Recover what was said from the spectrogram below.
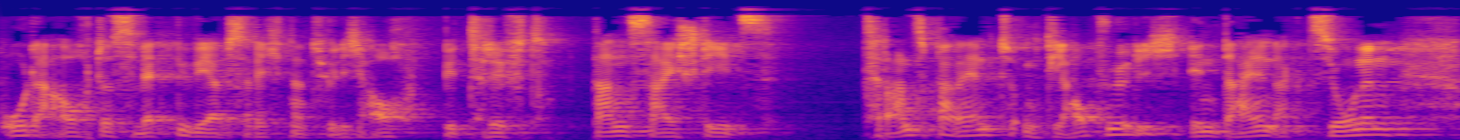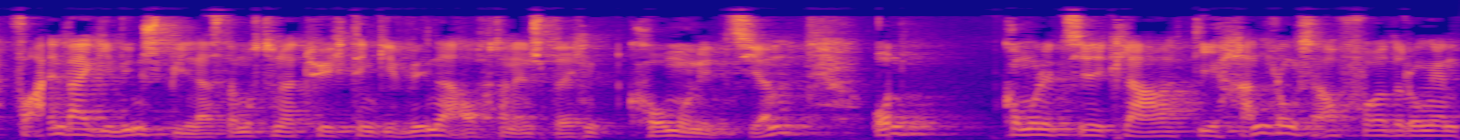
oder auch das Wettbewerbsrecht natürlich auch betrifft. Dann sei stets transparent und glaubwürdig in deinen Aktionen, vor allem bei Gewinnspielen. Also da musst du natürlich den Gewinner auch dann entsprechend kommunizieren und kommuniziere klar die Handlungsaufforderungen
